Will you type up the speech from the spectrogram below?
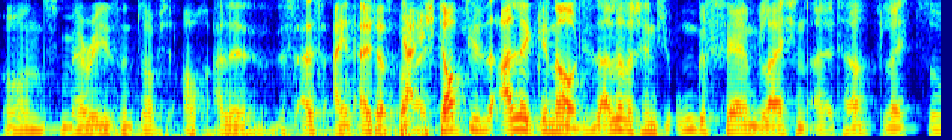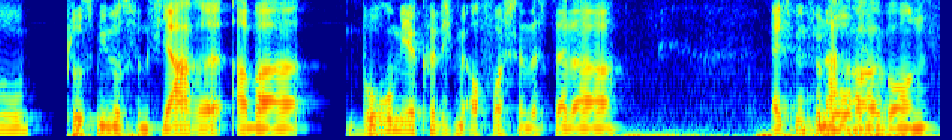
und Mary sind, glaube ich, auch alle, das ist alles ein Altersbereich. Ja, ich glaube, die sind alle, genau, die sind alle wahrscheinlich ungefähr im gleichen Alter. Vielleicht so plus minus fünf Jahre. Aber Boromir könnte ich mir auch vorstellen, dass der da ja, ich bin für nach Boromir. Aragorn.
